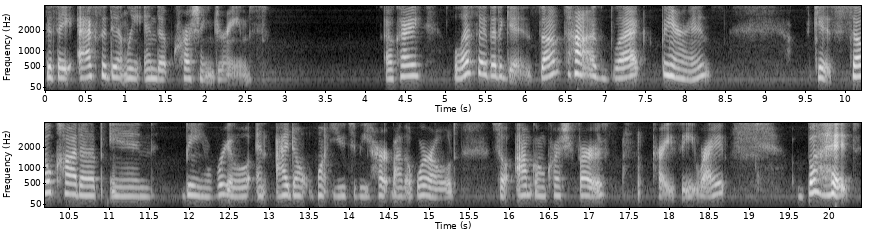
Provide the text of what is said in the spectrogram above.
that they accidentally end up crushing dreams. Okay? Let's say that again. Sometimes black parents get so caught up in being real and I don't want you to be hurt by the world. So I'm going to crush you first. Crazy, right? But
